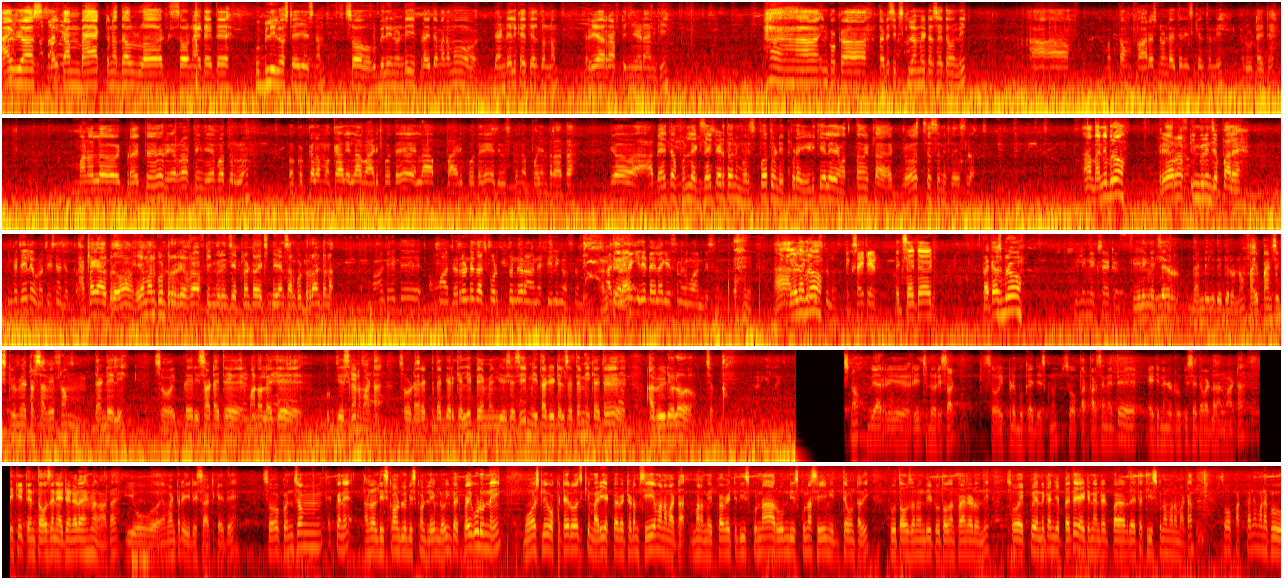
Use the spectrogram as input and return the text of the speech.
Hi views welcome back to another vlog so night అయితే హుబ్లీలో stay చేసినాం. So Hubli నుండి ఇప్పుడైతే మనము దండేలికి అయితే వెళ్తున్నాం rear rafting చేయడానికి. ఇంకొక థర్టీ సిక్స్ కిలోమీటర్స్ అయితే ఉంది. మొత్తం ఫారెస్ట్ నుండి అయితే తీసుకెళ్తుంది రూట్ అయితే. మన వాళ్ళు ఇప్పుడైతే రియర్ రాఫ్టింగ్ చేయబోతుర్రు. ఒక్కొక్కల ముఖాలు ఎలా వాడిపోతాయో ఎలా పాడిపోతాయో చూసుకుందాం పోయిన తర్వాత. అబ్బాయి అయితే ఫుల్ ఎక్సైటెడ్ తోని మురిసిపోతుండే. ఇప్పుడే ఈడికేలే మొత్తం ఇట్లా గ్లో వచ్చేస్తుంది ఫేస్లో. బన్నీ బ్రో రియర్ రాఫ్టింగ్ గురించి చెప్పాలి. ఇంకా చేయలేవు బ్రో చేసినా చెప్తా. అట్లా కాదు బ్రో ఏమనుకుంటారు రియర్ రాఫ్టింగ్ గురించి? ఎట్లుంటుంది ఎక్స్పీరియన్స్ అనుకుంటారు అంటున్నా. మాకైతే అమ్మ జర్రుంటే చచ్చిపోతుండరా అనే ఫీలింగ్ వస్తుంది. ఇదే డైలాగ్ వేస్తామేమో అనిపిస్తుంది. Already bro excited excited Prakash bro feeling excited feeling excited Dandeli దగ్గర ఉన్నాం. Five point six kilometres away from Dandeli so ఇప్పుడే రిసార్ట్ అయితే మనోళ్ళు అయితే బుక్ చేసిన అనమాట సో డైరెక్ట్ దగ్గరికి వెళ్ళి పేమెంట్ చేసేసి మిగతా డీటెయిల్స్ అయితే మీకైతే ఆ వీడియోలో చెప్తా. We are reached resort so ఇప్పుడే బుక్ అయితే చేసుకున్నాం. సో పర్ పర్సన్ అయితే ఎయిటీన్ హండ్రెడ్ రూపీస్ అయితే పడ్డది అనమాట టెన్ థౌసండ్ ఎయిట్ హండ్రెడ్ అనమాట ఈ ఏమంటారు? ఈ రిసార్ట్కి అయితే. సో కొంచెం ఎక్కువనే. అసలు డిస్కౌంట్లు డిస్కౌంట్లు ఏం లేవు. ఇంకా ఎక్కువ కూడా ఉన్నాయి. మోస్ట్లీ ఒకటే రోజుకి మరీ ఎక్కువ పెట్టడం సేమ్ అనమాట మనం ఎక్కువ పెట్టి తీసుకున్నా రూమ్ తీసుకున్నా సేమ్ ఇంతే ఉంటుంది. టూ థౌసండ్ ఉంది టూ థౌసండ్ ఫైవ్ హండ్రెడ్ ఉంది. సో ఎక్కువ ఎందుకని చెప్పి అయితే ఎయిటీన్ హండ్రెడ్ పర్ అయితే తీసుకున్నాం అనమాట సో పక్కనే మనకు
